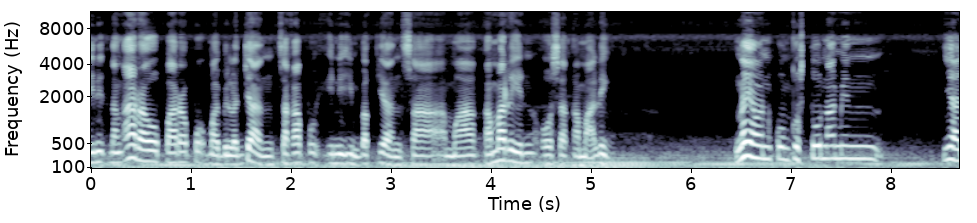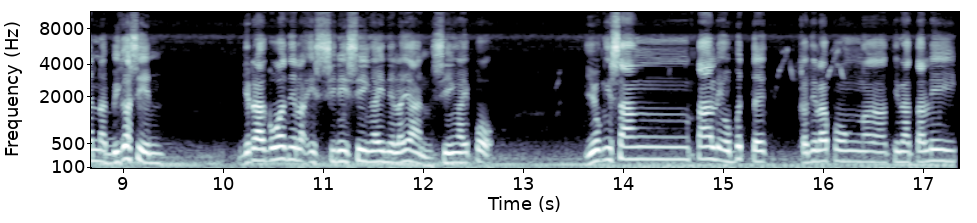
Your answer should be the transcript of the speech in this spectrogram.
init ng araw para po mabilad yan. Saka po iniimbak yan sa mga kamarin o sa kamalig. Ngayon kung gusto namin yan na bigasin ginagawa nila is sinisingay nila yan singay po. Yung isang tali o betek kanila pong ah, tinatali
